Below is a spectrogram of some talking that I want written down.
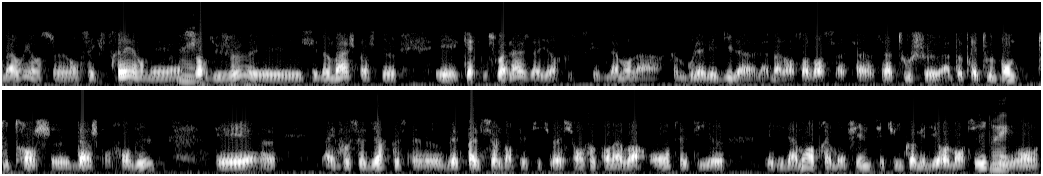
bah oui, on se- on s'extrait, on, est, on Ouais. sort du jeu et c'est dommage parce que, et quel que soit l'âge d'ailleurs, parce qu'évidemment, comme vous l'avez dit, la, la malentendance, ça, ça, ça touche euh, à peu près tout le monde, toute tranche euh, d'âge confondue. Et euh, bah, il faut se attention, faut pas en avoir honte. Et puis, euh, évidemment, après mon film, c'est une comédie romantique Oui. où, on-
